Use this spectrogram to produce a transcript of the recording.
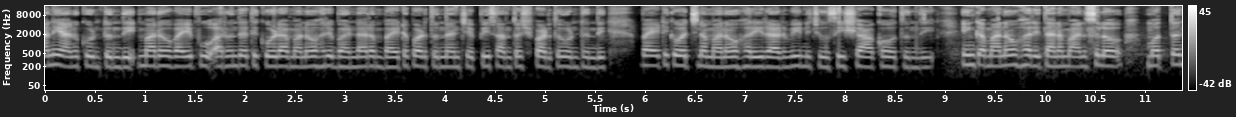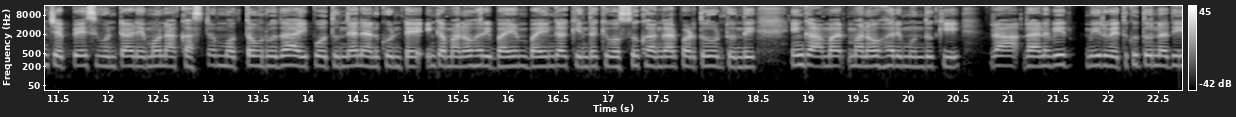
అని అనుకుంటుంది. మరోవైపు అరుంధతి కూడా మనోహరి బండారం బయటపడుతుందని చెప్పి సంతోషపడుతూ ఉంటుంది. బయటకు వచ్చిన మనోహరి రణవీర్ని చూసి షాక్ అవుతుంది. ఇంకా మనోహరి తన మనసులో మొత్తం చెప్పేసి ఉంటాడేమో నా కష్టం మొత్తం వృధా అయిపోతుంది అని అనుకుంటే ఇంకా మనోహరి భయం భయంగా కిందకి వస్తూ కంగారు పడుతూ ఉంటుంది. ఇంకా అమర్ మనోహరి ముందుకి రా రణవీర్ మీరు వెతుకుతున్నది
